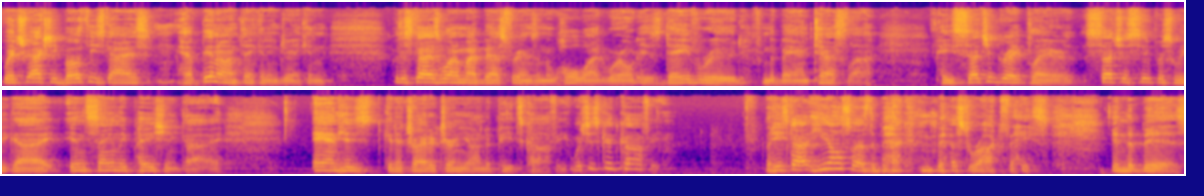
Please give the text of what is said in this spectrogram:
which actually both these guys have been on Thinking and Drinking, this guy is one of my best friends in the whole wide world, is Dave Rude from the band Tesla. He's such a great player, such a super sweet guy, insanely patient guy. And he's going to try to turn you on to Peet's Coffee, which is good coffee. But he's got he also has the best rock face in the biz.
